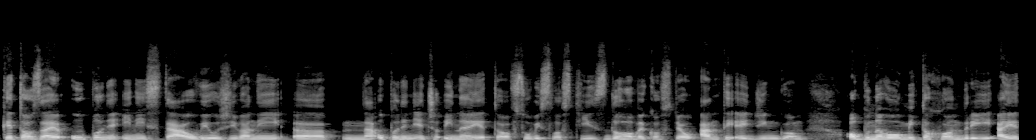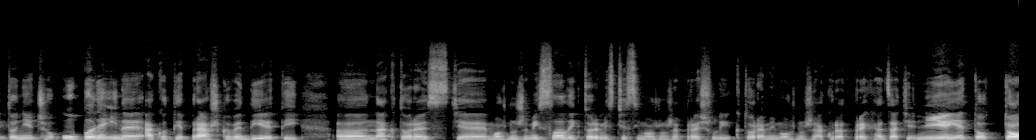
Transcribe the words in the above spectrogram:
Ketóza je úplne iný stav, využívaný uh, na úplne niečo iné. Je to v súvislosti s dlhovekosťou, anti-agingom, obnovou mitochondrií a je to niečo úplne iné ako tie práškové diety, uh, na ktoré ste možno, že mysleli, ktorými ste si možno, že prešli, ktorými možno, že akurát prechádzate. Nie je to to,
